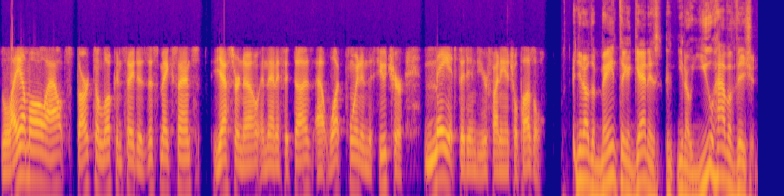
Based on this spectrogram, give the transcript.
lay them all out, start to look and say does this make sense? Yes or no? And then if it does, at what point in the future may it fit into your financial puzzle? You know, the main thing again is you know, you have a vision.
